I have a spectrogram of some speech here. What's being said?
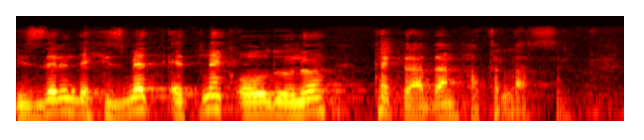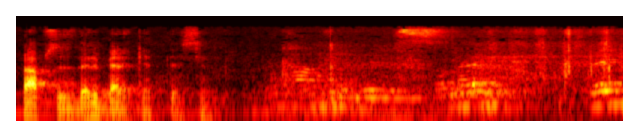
bizlerin de hizmet etmek olduğunu tekrardan hatırlatsın. Rab sizleri bereketlesin. Thank you.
